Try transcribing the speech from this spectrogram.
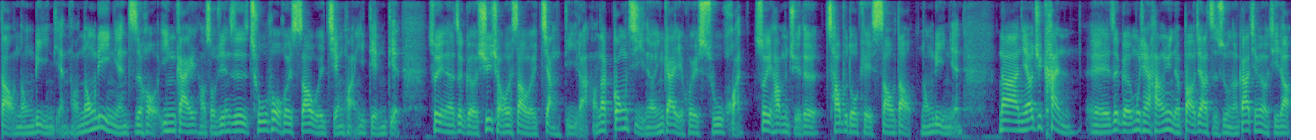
到农历年哦，农历年之后应该哦，首先是出货会稍微减缓一点点，所以呢，这个需求会稍微降低啦。那供给呢，应该也会舒缓，所以他们觉得差不多可以烧到农历年。那你要去看，诶，这个目前航运的报价指数呢？刚才前面有提到，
